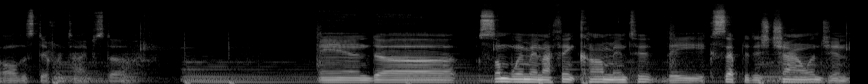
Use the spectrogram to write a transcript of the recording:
all this different type stuff. And uh, some women, I think, commented, they accepted his challenge and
